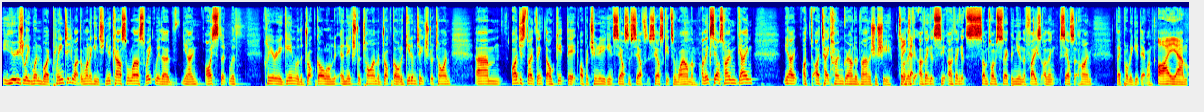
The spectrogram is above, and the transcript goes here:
usually win by plenty, like the one against Newcastle last week, where they've you know iced it with Cleary again with a drop goal on an extra time, a drop goal to get him to extra time. Um, I just don't think they'll get that opportunity against South if South, South gets away on them. I think South's home game you know, I, I, take home ground advantage this year. So I think, ta- I think it's I think it's sometimes slapping you in the face. I think Souths at home, they probably get that one. I um,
